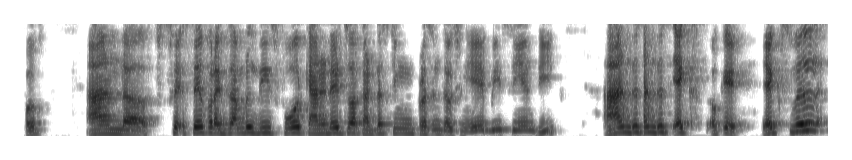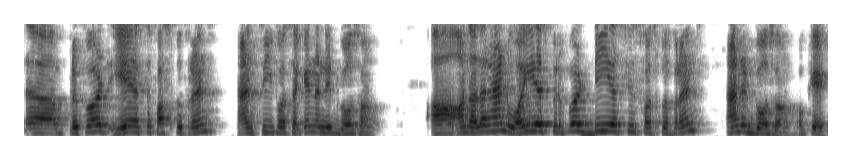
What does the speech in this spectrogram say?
first. And uh, say, for example, these four candidates are contesting in present election A, B, C, and D. And this and this X, okay, X will uh, preferred A as the first preference and C for second, and it goes on. Uh, on the other hand, Y has preferred D as his first preference, and it goes on. Okay,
